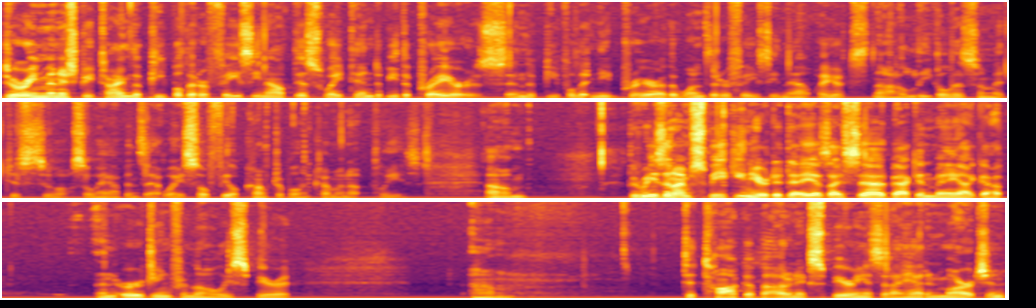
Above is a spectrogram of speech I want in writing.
during ministry time, the people that are facing out this way tend to be the prayers, and the people that need prayer are the ones that are facing that way. It's not a legalism, it just so, so happens that way. So feel comfortable in coming up, please. Um, the reason I'm speaking here today, as I said, back in May, I got an urging from the Holy Spirit. um, to talk about an experience that I had in March. And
